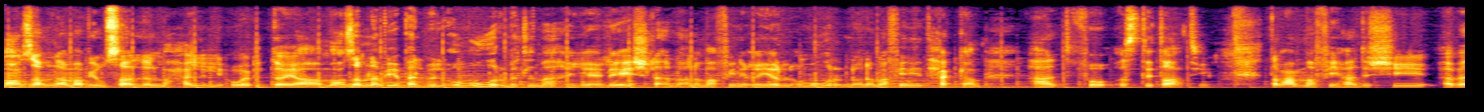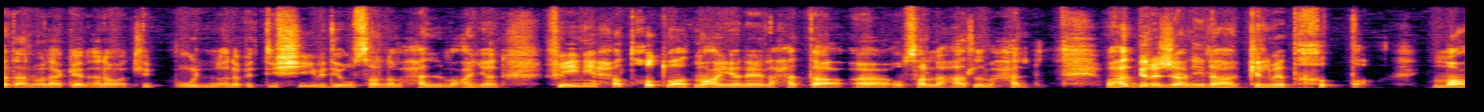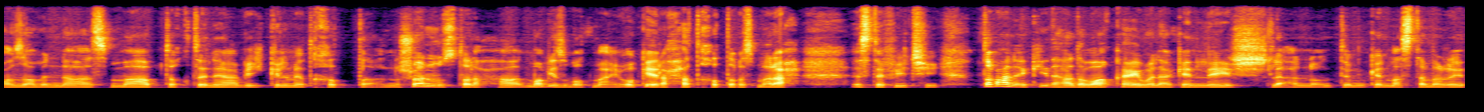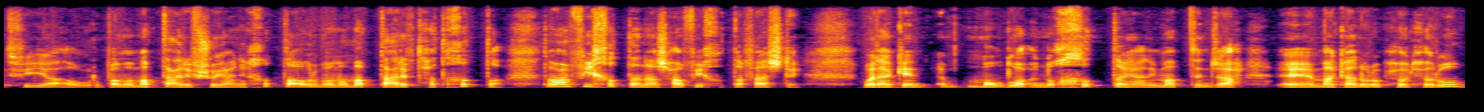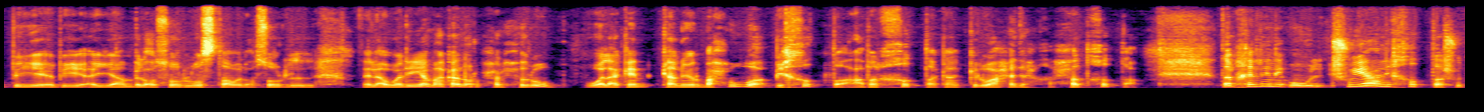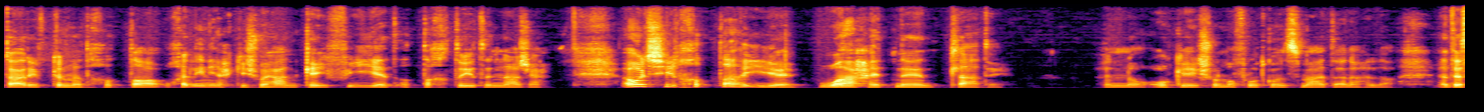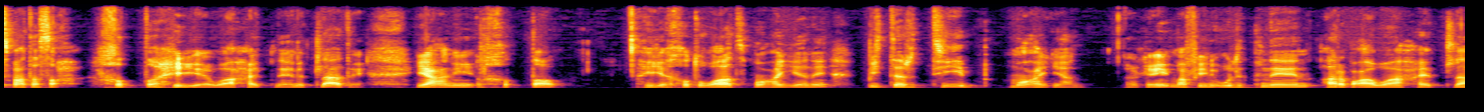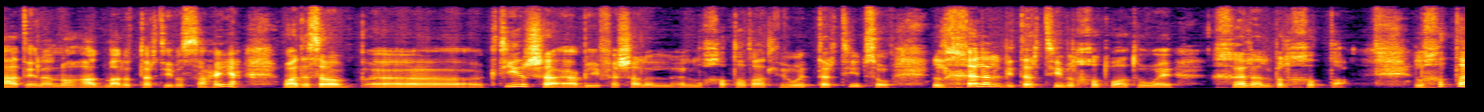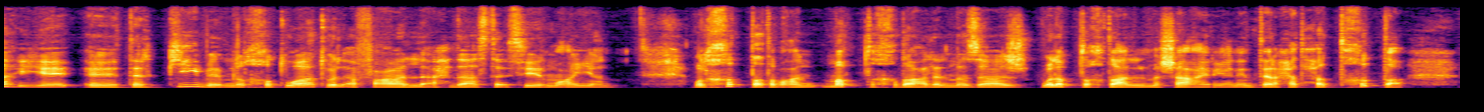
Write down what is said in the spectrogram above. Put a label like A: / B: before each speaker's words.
A: معظمنا ما بيوصل للمحل اللي هو بده إياه. معظمنا بيقبل بالأمور مثل ما هي. ليش؟ لأنه أنا ما فيني غير الأمور إنه أنا ما فيني أتحكم. هاد فوق استطاعتي. طبعا ما في هذا الشيء ابدا ولكن أنا وقت اللي بقول إنه أنا بدي شيء بدي أوصل لمحل معين. فيني أحط خطوات معينة لحتى آه، أوصل لهذا المحل. وهذا بيرجعني لكلمة خطة. معظم الناس ما بتقتنع بكلمة خطة. إنه شو هالمصطلح هذا؟ ما بيزبط معي. أوكي رح أحط خطة بس ما رح استفيد شيء طبعا أكيد هذا واقعي ولكن ليش؟ لأنه أنت ممكن ما استمريت فيها أو ربما ما بتعرف شو يعني خطة أو ربما ما بتعرف تحط خطة. طبعا في خطة ناجحة وفي خطة فاشلة. ولكن موضوع إنه خطة يعني ما بتنجح آه، ما كانوا ربحوا الحروب بأيام بالعصور الوسطى والعصور الأولية ما كانوا ربحوا الحروب. ولكن كانوا يربحوها بخطة عبر خطة كان كل واحد يحط خطة. طيب خليني أقول شو يعني خطة؟ شو تعريف كلمة خطة؟ وخليني أحكي شوي عن كيفية التخطيط الناجح. أول شي الخطة هي واحد اثنين ثلاثة. إنه okay شو المفروض تكون سمعت أنا هلأ؟ أنت سمعتها صح. الخطة هي واحد اثنين ثلاثة. يعني الخطة هي خطوات معينة بترتيب معين. okay. ما فيني أقول اثنين أربعة واحد ثلاثة لأنه هذا ماله الترتيب الصحيح. وهذا سبب آه كتير شائع بفشل المخططات اللي هو الترتيب. so الخلل بترتيب الخطوات هو خلل بالخطة. الخطة هي آه تركيبة من الخطوات والأفعال لإحداث تأثير معين. والخطة طبعا ما بتخضع للمزاج ولا بتخضع للمشاعر. يعني أنت رح تحط خطة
